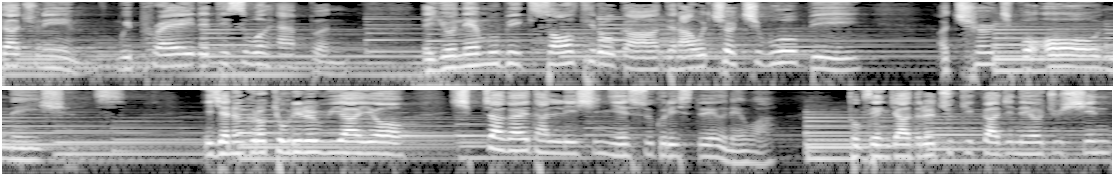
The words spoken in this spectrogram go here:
기도합니다. 주님. We pray that this will happen. That your name will be exalted, O God. That our church will be a church for all nations. 이제는 그렇게 우리를 위하여 십자가에 달리신 예수 그리스도의 은혜와 독생자 아들을 죽기까지 내어주신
